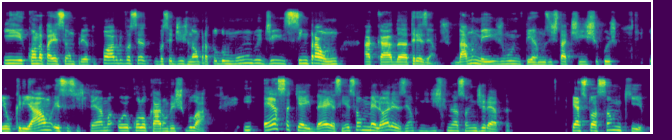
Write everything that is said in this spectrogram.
e quando aparecer um preto pobre, você, você diz não para todo mundo e diz sim para um a cada 300. Dá no mesmo, em termos estatísticos, eu criar um, esse sistema ou eu colocar um vestibular. E essa que é a ideia, assim, esse é o melhor exemplo de discriminação indireta. É a situação em que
